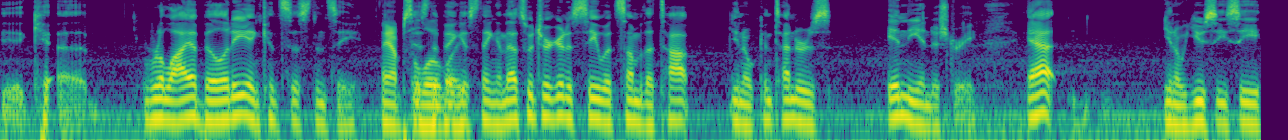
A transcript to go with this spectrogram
it Uh, reliability and consistency is the biggest thing and that's what you're going to see with some of the top you know contenders in the industry at you know UCC.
